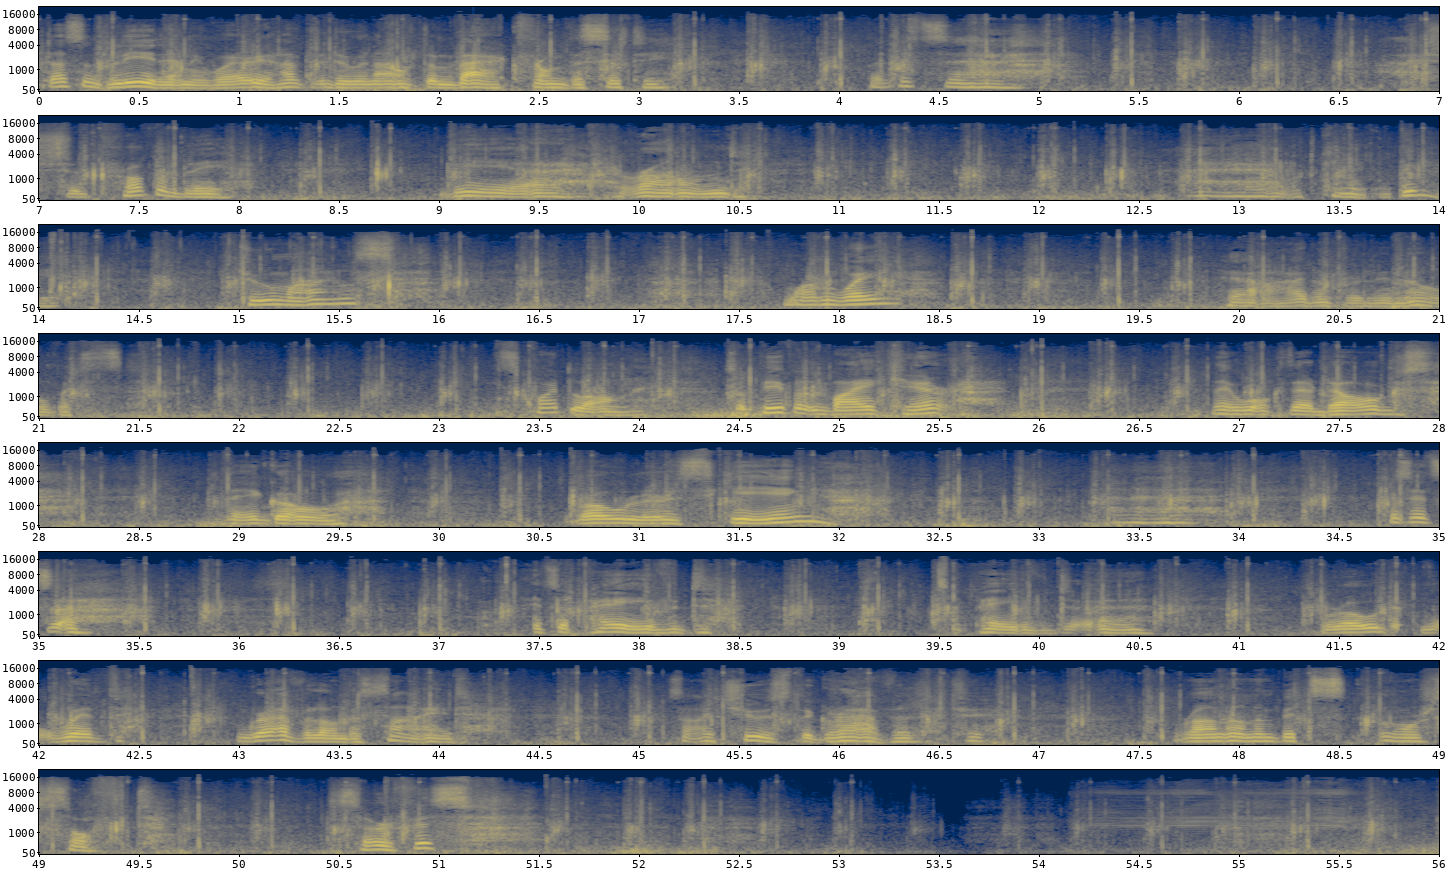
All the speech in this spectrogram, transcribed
doesn't lead anywhere. You have to do an out and back from the city. But it's uh, I should probably be uh, around. Uh, what can it be? Two miles one way. Yeah, I don't really know, but it's, it's quite long. So people bike here they walk their dogs, they go roller skiing because it's a it's a paved paved uh, road with gravel on the side. So I choose the gravel to run on a bit more soft surface.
